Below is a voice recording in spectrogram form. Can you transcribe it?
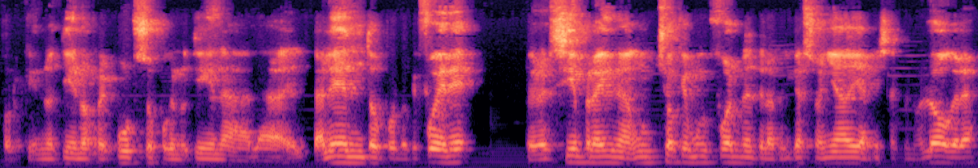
porque no tiene los recursos, porque no tiene el talento, por lo que fuere pero siempre hay un choque muy fuerte entre la película soñada y aquella que uno logra.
